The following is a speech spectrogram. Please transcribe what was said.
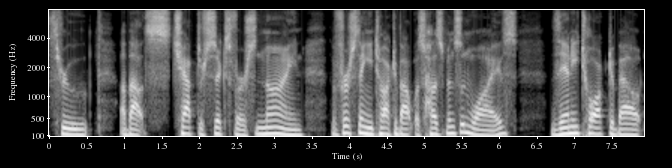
through about chapter 6 verse 9 the first thing he talked about was husbands and wives then he talked about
